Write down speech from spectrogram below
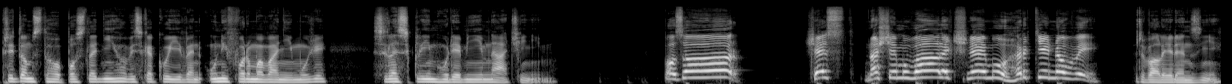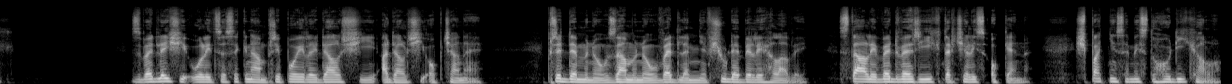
Přitom z toho posledního vyskakují ven uniformovaní muži s lesklým hudebním náčiním. Pozor! Čest našemu válečnému hrdinovi! řval jeden z nich. Z vedlejší ulice se k nám připojili další a další občané. Přede mnou, za mnou, vedle mě všude byly hlavy. Stáli ve dveřích, trčeli z oken. Špatně se mi z toho dýchalo.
